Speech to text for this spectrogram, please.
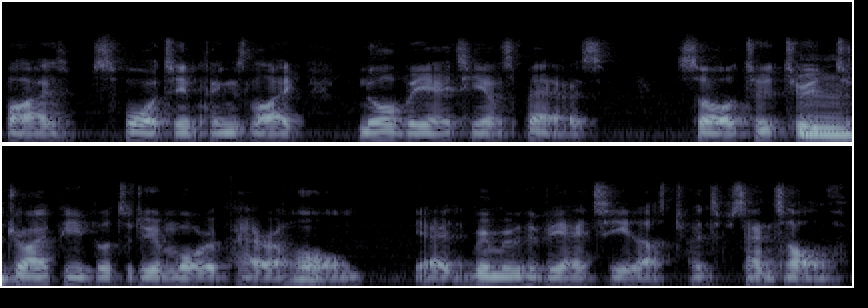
by supporting things like no VAT on spares. So to to, mm. to drive people to do more repair at home, yeah, remove the VAT, that's 20% off.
